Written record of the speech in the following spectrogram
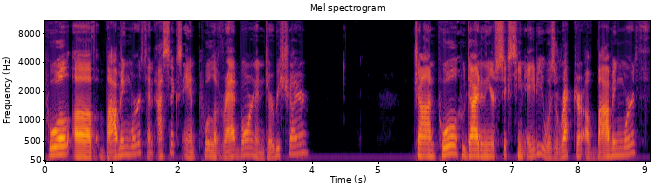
Poole of Bobbingworth in Essex, and Pool of Radbourne in Derbyshire. John Poole, who died in the year 1680, was rector of Bobbingworth.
